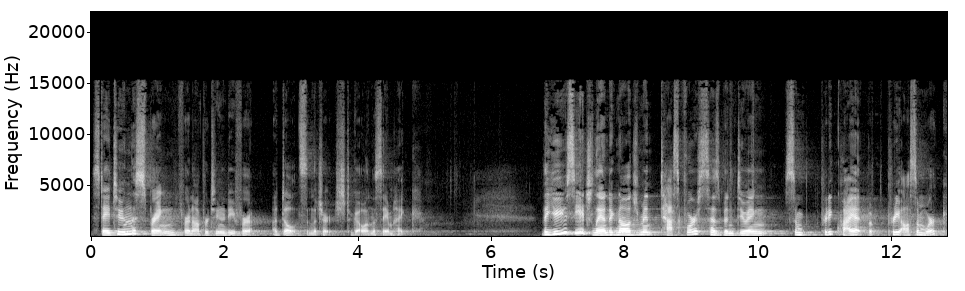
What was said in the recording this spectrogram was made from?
Stay tuned this spring for an opportunity for adults in the church to go on the same hike. The UUCH Land Acknowledgement Task Force has been doing some pretty quiet but pretty awesome work.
